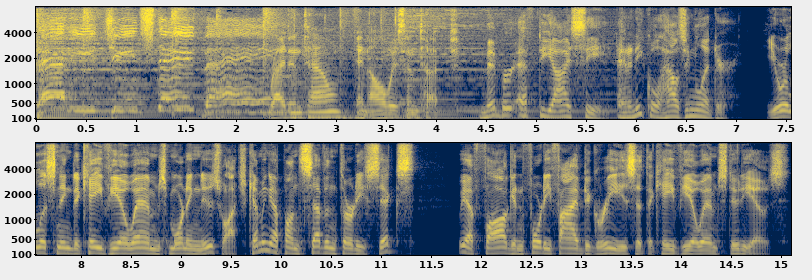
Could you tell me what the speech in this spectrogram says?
Petit Jean State Bank. Right in town and always in touch. Member FDIC and an equal housing lender. You're listening to KVOM's Morning News Watch. Coming up on 736, we have fog and 45 degrees at the KVOM studios.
